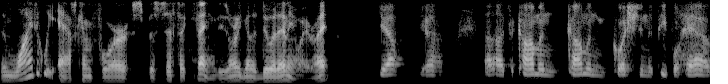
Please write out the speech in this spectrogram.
then why do we ask him for specific things? He's already going to do it anyway, right? Yeah, yeah. Uh, it's a common common question that people have.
